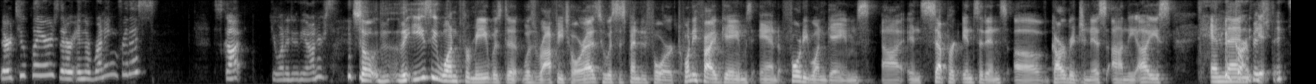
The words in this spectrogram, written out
there are two players that are in the running for this. Scott, you want to do the honors? so the easy one for me was to, was Raffi Torres, who was suspended for 25 games and 41 games uh, in separate incidents of garbageness on the ice. And then garbageness. It,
